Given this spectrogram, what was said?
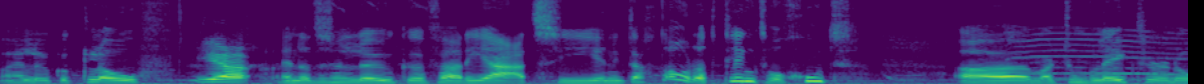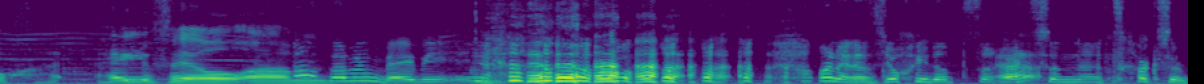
een leuke kloof. ja. En dat is een leuke variatie. En ik dacht, oh dat klinkt wel goed. Eh, maar toen bleek er nog hele veel... ehm, Oh, we hebben een baby. oh nee, dat jochie dat raakt zijn uh, tractor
